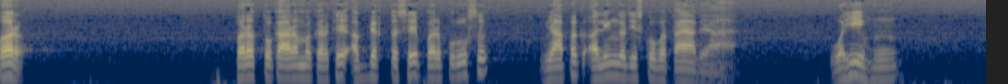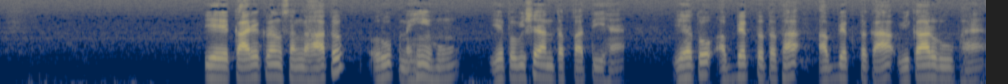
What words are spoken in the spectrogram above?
पर परत्व का आरंभ करके अव्यक्त से पर पुरुष व्यापक अलिंग जिसको बताया गया है, वही हूँ। ये कार्यक्रम संघात रूप नहीं हूँ, ये तो विषय अंतपाती है। यह तो अव्यक्त तथा अव्यक्त का विकार रूप है।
